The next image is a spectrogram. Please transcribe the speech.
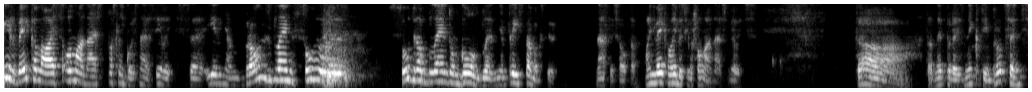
ir veikalā, es online esmu paslinkojis, neesmu ielicis, eh, ir viņam bronze blend, su, sudra blend un gold blend, viņam trīs tabaks ir nastīs saltam. Man viņa veikalā bet vienkārši online esmu ielicis. Tā, tāda nepareiz nikotīna procents.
